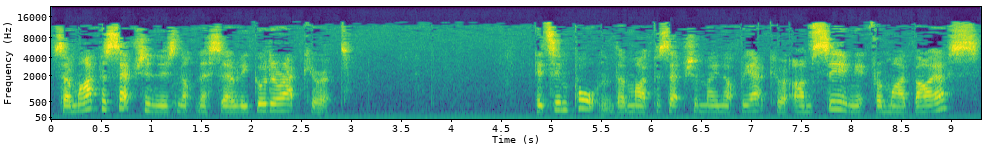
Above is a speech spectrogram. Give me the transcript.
So my perception is not necessarily good or accurate. It's important that my perception may not be accurate. I'm seeing it from my bias,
